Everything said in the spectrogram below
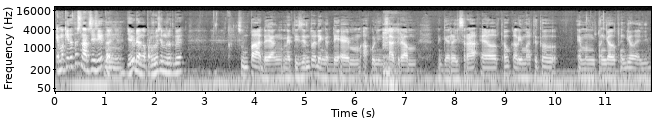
emang kita tuh narsis itu aja. Jadi udah nggak perlu sih menurut gue. Sumpah ada yang netizen tuh ada yang nge-DM akun Instagram negara Israel. Tahu kalimatnya tuh emang tenggal-tenggal anjing.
